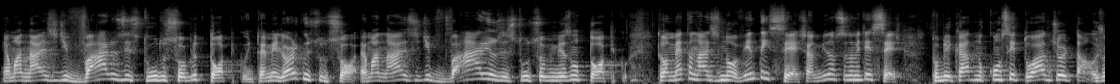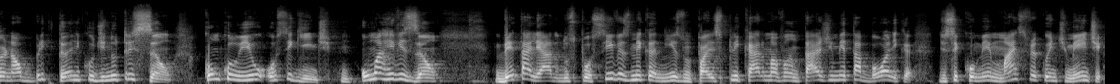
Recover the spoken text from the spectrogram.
é uma análise de vários estudos sobre o tópico. Então é melhor que um estudo só, é uma análise de vários estudos sobre o mesmo tópico. Então a meta-análise de 97, a 1997, publicado no conceituado jornal, jornal britânico de nutrição, concluiu o seguinte: uma revisão detalhada dos possíveis mecanismos para explicar uma vantagem metabólica de se comer mais frequentemente,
